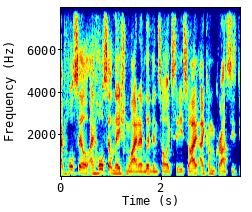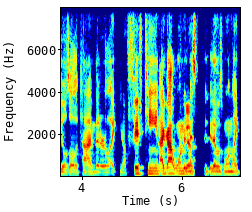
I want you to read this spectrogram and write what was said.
I've wholesale, I wholesale nationwide. I live in Salt Lake City, so I, I come across these deals all the time that are like, you know, 15. I got one in yeah. Mississippi that was one like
